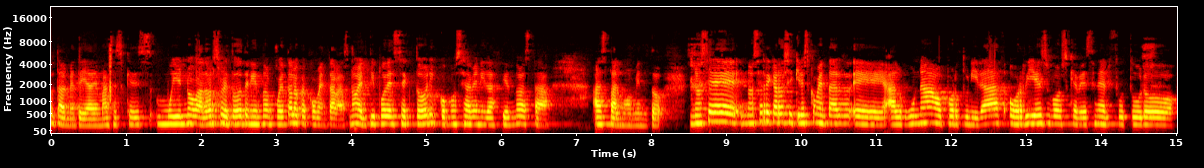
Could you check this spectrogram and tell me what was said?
Totalmente, y además es que es muy innovador, sobre todo teniendo en cuenta lo que comentabas, ¿no? El tipo de sector y cómo se ha venido haciendo hasta, hasta el momento. No sé, no sé Ricardo, si quieres comentar eh, alguna oportunidad o riesgos que ves en el futuro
